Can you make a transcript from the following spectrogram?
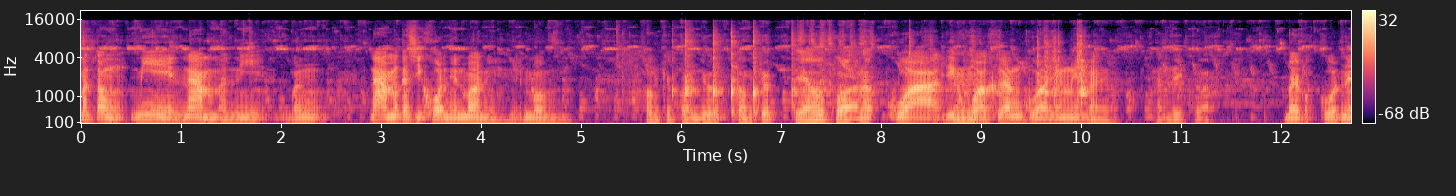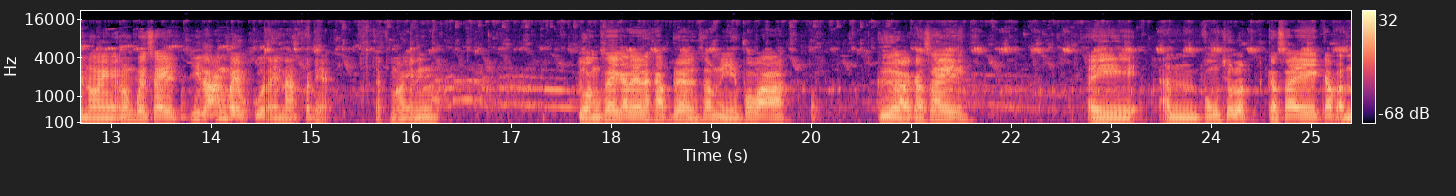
มันต้องมีน้ำอันนี้เบิ่งน้ำมันก็สีข้นเห็นบ่นี่เห็นบ่ความเข้มข้นอยู่ตรงจุดที่เขาขัวเนาะขัวที่อืมขัวเครื่องขัวหยังนี่แหเอละออันที่ขัว ใบมะกรูดหน่อยๆลงไปใส่ที่หล้างใบมะกรูดไอ้น้ำปลาแดกจักหน่อยนึงตวงใส่กันเลยนะครับเด้อซ้ำนี่เพราะว่าเกลือก็ใส่ไออันผงชูรสก็ใส่กับอัน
